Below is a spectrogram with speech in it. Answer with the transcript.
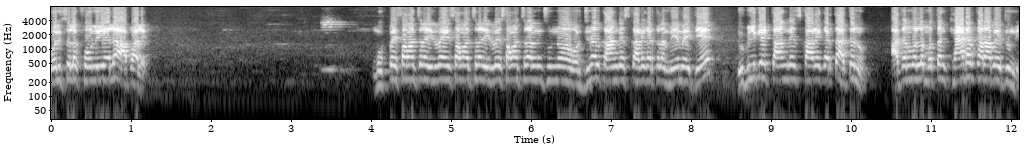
పోలీసులకు ఫోన్లు చేయాలి ఆపాలి. ముప్పై సంవత్సరాలు ఇరవై సంవత్సరాలు ఇరవై సంవత్సరాల నుంచి ఉన్న ఒరిజినల్ కాంగ్రెస్ కార్యకర్తలు మేమైతే డూప్లికేట్ కాంగ్రెస్ కార్యకర్త అతను. అతని వల్ల మొత్తం క్యాడర్ ఖరాబ్ అవుతుంది.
